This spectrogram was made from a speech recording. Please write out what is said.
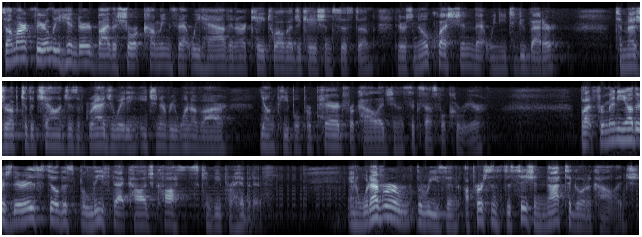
Some are clearly hindered by the shortcomings that we have in our K 12 education system. There's no question that we need to do better to measure up to the challenges of graduating each and every one of our young people prepared for college and a successful career. But for many others, there is still this belief that college costs can be prohibitive. And whatever the reason, a person's decision not to go to college,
